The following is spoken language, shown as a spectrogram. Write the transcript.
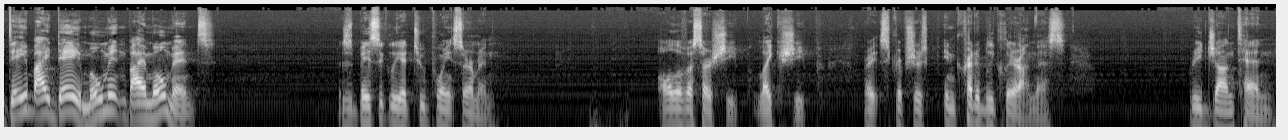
Day by day, moment by moment. This is basically a two point sermon. All of us are sheep, like sheep. Right? Scripture's incredibly clear on this. Read John 10.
